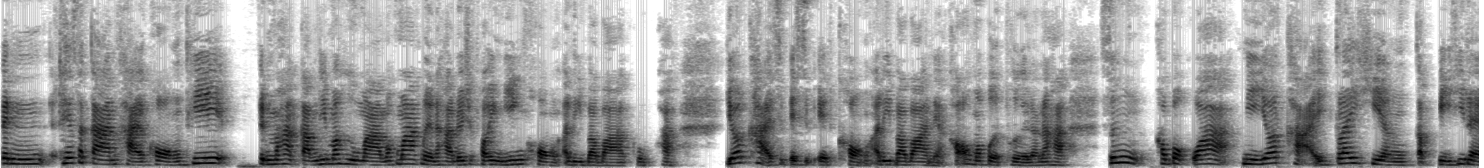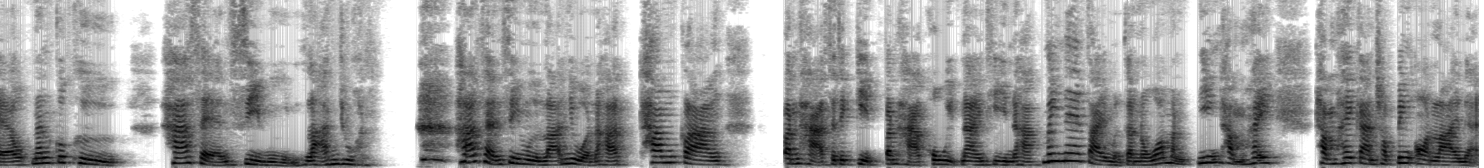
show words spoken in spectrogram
เป็นเทศกาลขายของที่ เป็นมหากรรมที่มาคือมามาก ๆ เลยนะคะ โดยเฉพาะอย่างยิ่งของ Alibaba Group ค่ะ ยอดขาย 11 11 ของอาลีบาบาเนี่ยเขาออกมาเปิดเผยแล้วนะคะ ซึ่งเขาบอกว่ามียอดขายใกล้เคียงกับปีที่แล้ว นั่นก็คือ 5 4 0 0 0 0 ล้านหยวน 5 4 0 0 0 0 ล้านหยวนนะคะ ท่ามกลาง ปัญหาเศรษฐกิจปัญหาโควิด -19 นะคะ ไม่แน่ใจเหมือนกันนะว่ามันยิ่งทำให้ทำให้การช้อปปิ้งออนไลน์เนี่ย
